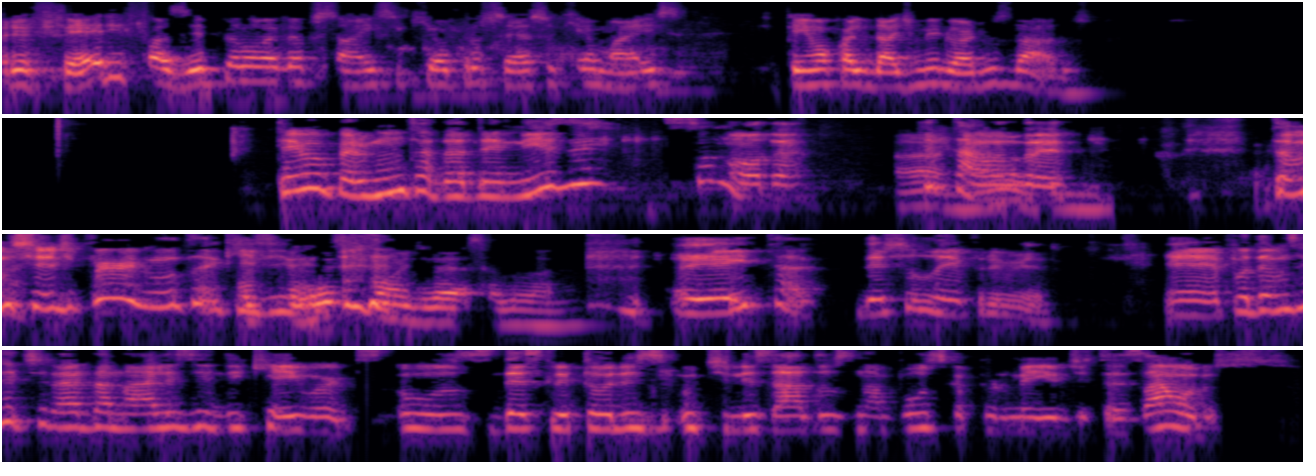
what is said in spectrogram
prefere fazer pelo Web of Science, que é o processo que é mais tem uma qualidade melhor nos dados. Tem uma pergunta da Denise Sonoda. Ah, que tal, André? Estamos cheios de perguntas aqui. Você de... responde essa, Luana. Eita, deixa eu ler primeiro. É, podemos retirar da análise de keywords os descritores utilizados na busca por meio de tesauros?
